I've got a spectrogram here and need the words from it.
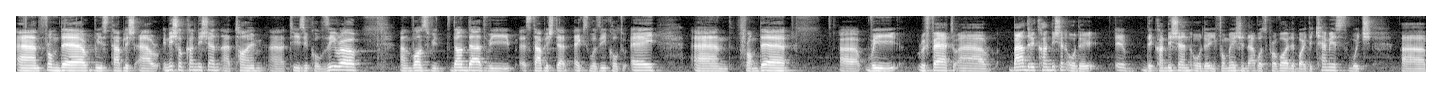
And from there we established our initial condition at time uh, t is equal 0 and once we've done that we established that x was equal to a. And from there uh, we refer to our boundary condition or the the condition or the information that was provided by the chemist which uh,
